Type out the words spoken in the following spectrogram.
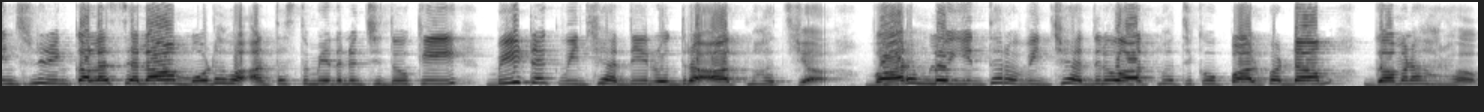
ఇంజనీరింగ్ కళాశాల మూడవ అంతస్తు మీద నుంచి దూకి బీటెక్ విద్యార్థి రుద్ర ఆత్మహత్య. వారంలో ఇద్దరు విద్యార్థులు ఆత్మహత్యకు పాల్పడ్డాం. గమనార్హం.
